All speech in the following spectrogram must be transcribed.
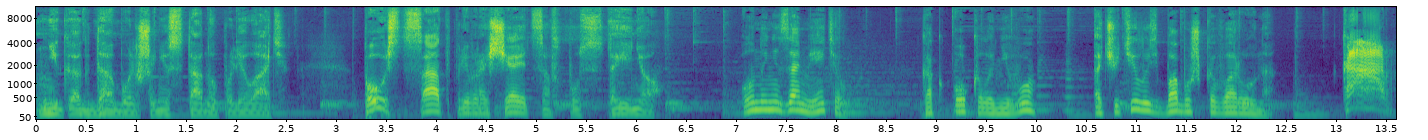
«Никогда больше не стану поливать. Пусть сад превращается в пустыню». Он и не заметил, как около него очутилась бабушка ворона. «Кар!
